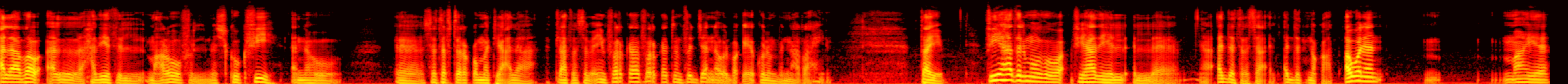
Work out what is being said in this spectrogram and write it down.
على ضوء الحديث المعروف المشكوك فيه أنه آه، ستفترق أمتي على 73 فرقة فرقة في الجنة والبقية كلهم بالنار رايحين طيب في هذا الموضوع في هذه عدة رسائل عدة نقاط. أولا ما هي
